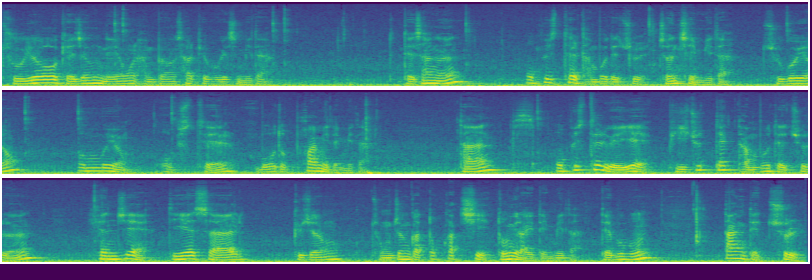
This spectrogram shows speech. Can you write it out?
주요 개정 내용을 한번 살펴보겠습니다. 대상은 오피스텔 담보대출 전체입니다. 주거용, 업무용, 오피스텔 모두 포함이 됩니다. 단 오피스텔 외에 비주택 담보대출은 현재 DSR 규정 종전과 똑같이 동일하게 됩니다. 대부분 땅 대출,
